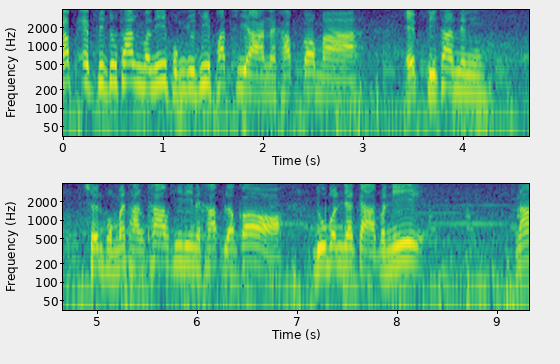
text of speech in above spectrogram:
ครับ FC ทุกท่านวันนี้ผมอยู่ที่พัทยานะครับ ก็มา FC ท่านหนึ่งเชิญผมมาทานข้าวที่นี่นะครับ แล้วก็ดูบรรยากาศวันนี้น่า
